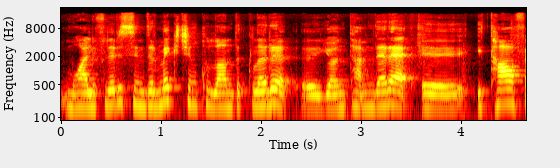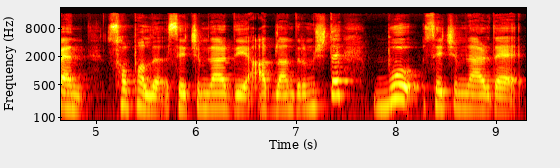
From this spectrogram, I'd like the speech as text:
muhalifleri sindirmek için kullandıkları e, yöntemlere e, ithafen sopalı seçimler diye adlandırılmıştı. Bu seçimlerde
